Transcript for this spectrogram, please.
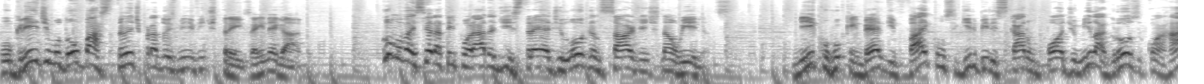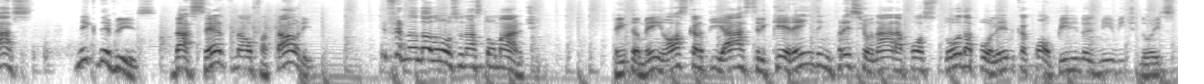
O grid mudou bastante para 2023, é inegável. Como vai ser a temporada de estreia de Logan Sargent na Williams? Nico Huckenberg vai conseguir beliscar um pódio milagroso com a Haas? Nick DeVries, dá certo na AlphaTauri? E Fernando Alonso na Aston Martin? Tem também Oscar Piastri querendo impressionar após toda a polêmica com a Alpine em 2022.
